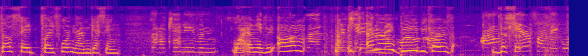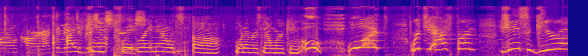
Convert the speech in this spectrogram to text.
Both say play Fortnite. I'm guessing. Ben, I can't even. Why MLB? Um, you it's can't even make MLB because. I don't the care if I make wild card. I can make I division can't series. play right now. It's uh whatever. It's not working. Oh, what? Richie Ashburn, Jean Segura,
